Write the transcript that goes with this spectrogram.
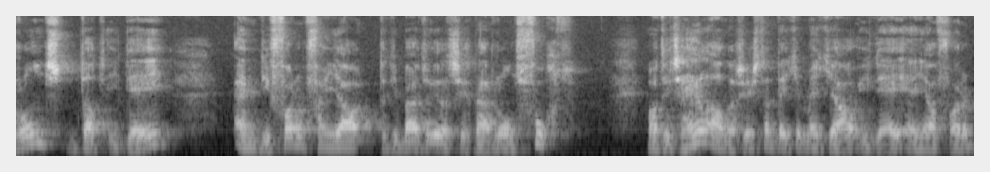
rond dat idee en die vorm van jou, dat die buitenwereld zich daar rond voegt. Wat iets heel anders is dan dat je met jouw idee en jouw vorm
